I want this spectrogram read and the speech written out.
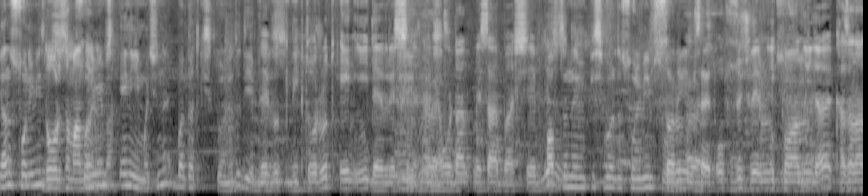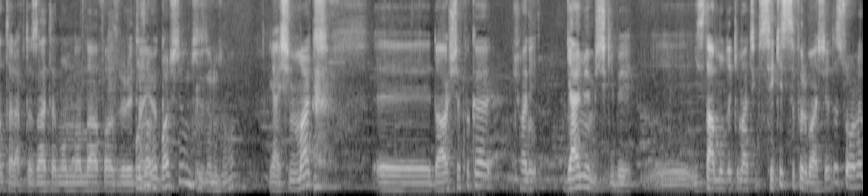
Yalnız Sonny Williams, Doğru zamanda Sonny oynadı. Williams en iyi maçını Bagatkis'le oynadı Ve diyebiliriz. Victor Ruth en iyi devresini. Evet. Yani oradan mesela başlayabiliriz. Haftanın MVP'si bu arada Sonny Williams Sonra oldu. evet. evet 33 verimlilik puanıyla kazanan tarafta zaten ondan daha fazla üreten Hocam yok. başlayalım sizden o zaman. Ya şimdi maç e, Darüşşafaka hani gelmemiş gibi e, İstanbul'daki maç 8-0 başladı. Sonra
